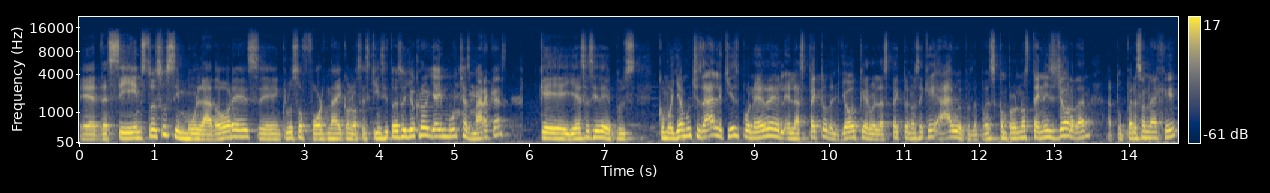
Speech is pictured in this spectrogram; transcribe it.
eh, The Sims, todos esos simuladores, eh, incluso Fortnite con los skins y todo eso. Yo creo que ya hay muchas marcas que ya es así de, pues como ya muchos, ah, le quieres poner el, aspecto del Joker o el aspecto no sé qué, ah, güey, pues le puedes comprar unos tenis Jordan a tu personaje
